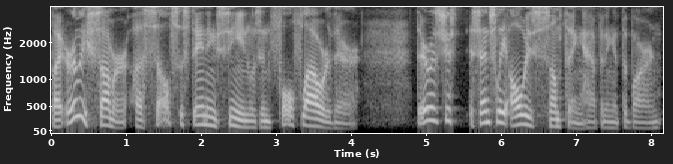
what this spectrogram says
By early summer, a self sustaining scene was in full flower there, there was just essentially always something happening at the barn.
